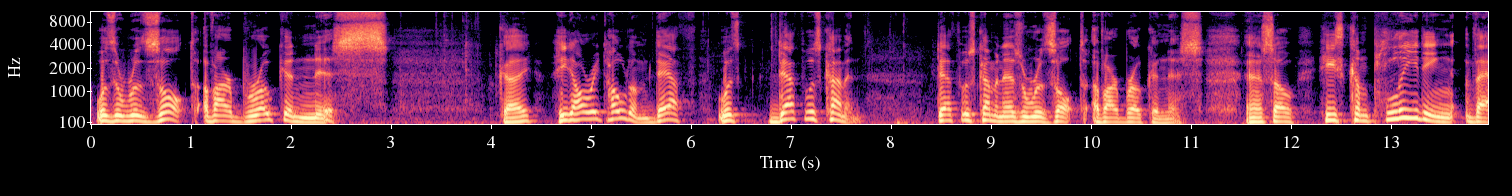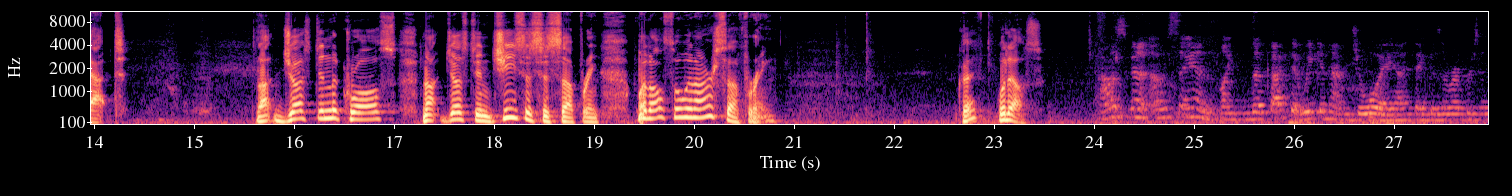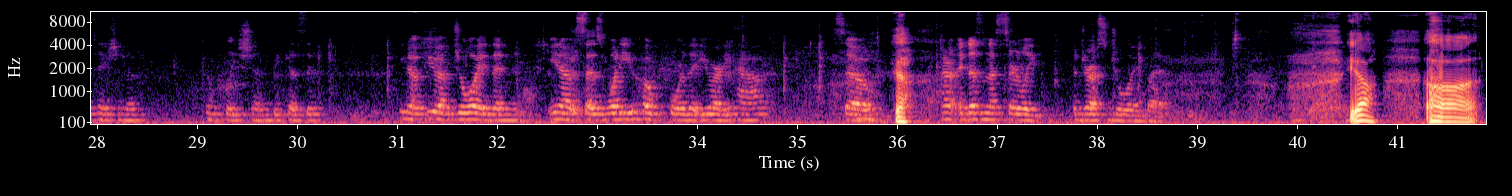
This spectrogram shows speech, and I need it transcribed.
was a result of our brokenness. Okay? He'd already told them death was death was coming. Death was coming as a result of our brokenness. And so he's completing that. Not just in the cross, not just in Jesus' suffering, but also in our suffering. Okay? What else? I was gonna, I was saying, like, the fact that we can have joy, I think, is a representation of completion, because if, you know, if you have joy, then, you know, it says, what do you hope for that you already have? So, Yeah. I don't, it doesn't necessarily address joy, but Yeah. Uh,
